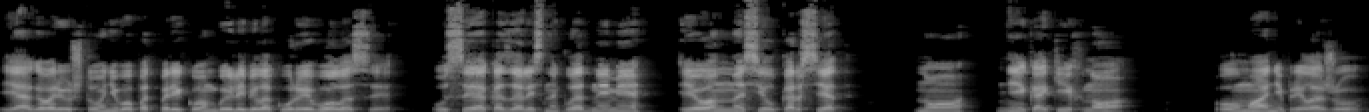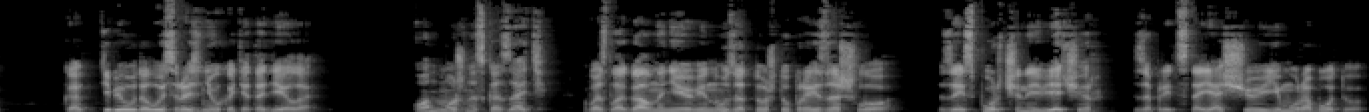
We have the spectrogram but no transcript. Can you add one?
Я говорю, что у него под париком были белокурые волосы, Усы оказались накладными, и он носил корсет. Но... Никаких «но». Ума не приложу. Как тебе удалось разнюхать это дело? Он, можно сказать, возлагал на нее вину за то, что произошло, за испорченный вечер, за предстоящую ему работу.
